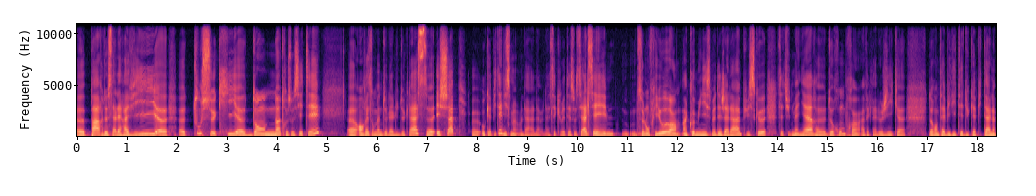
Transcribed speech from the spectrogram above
euh, par le salaire à vie euh, euh, tout ce qui, dans notre société, euh, en raison même de la lutte de classe, euh, échappe euh, au capitalisme. La, sécurité sociale, c'est, selon Friot, un, communisme déjà là, puisque c'est une manière de rompre avec la logique de rentabilité du capital.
